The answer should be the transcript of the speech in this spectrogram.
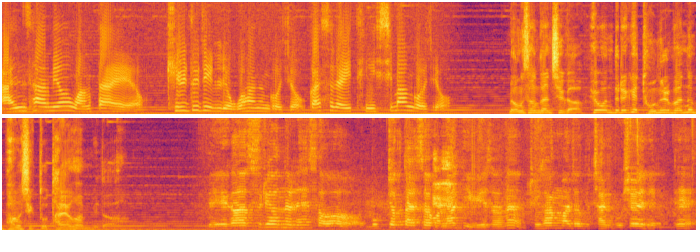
안 사면 왕따예요. 길들이려고 하는 거죠. 가스라이팅이 심한 거죠. 명상단체가 회원들에게 돈을 받는 방식도 다양합니다. 내가 수련을 해서 목적 달성을 하기 위해서는 조상마저도 잘 모셔야 되는데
